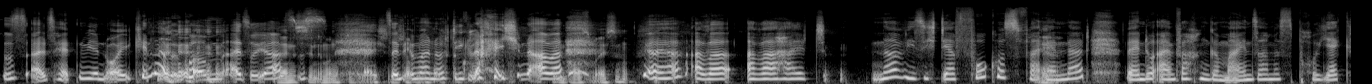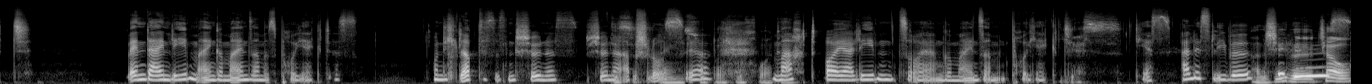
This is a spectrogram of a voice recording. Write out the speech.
Es ist, als hätten wir neue Kinder bekommen. Also ja, Nein, es, sind immer noch die gleichen. Sind immer noch die gleichen, aber ja, ja, aber aber halt, ne, wie sich der Fokus verändert, ja. wenn du einfach ein gemeinsames Projekt, wenn dein Leben ein gemeinsames Projekt ist. Und ich glaube, das ist ein schönes, schöner das Abschluss. ja. Macht euer Leben zu eurem gemeinsamen Projekt. Yes. Yes. Alles Liebe. Alles Tschüss. Liebe. Ciao.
